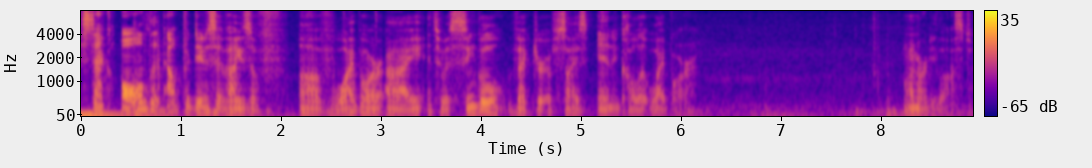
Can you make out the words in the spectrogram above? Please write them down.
Stack all the output dataset values of of y bar i into a single vector of size n and call it y bar. I'm already lost.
